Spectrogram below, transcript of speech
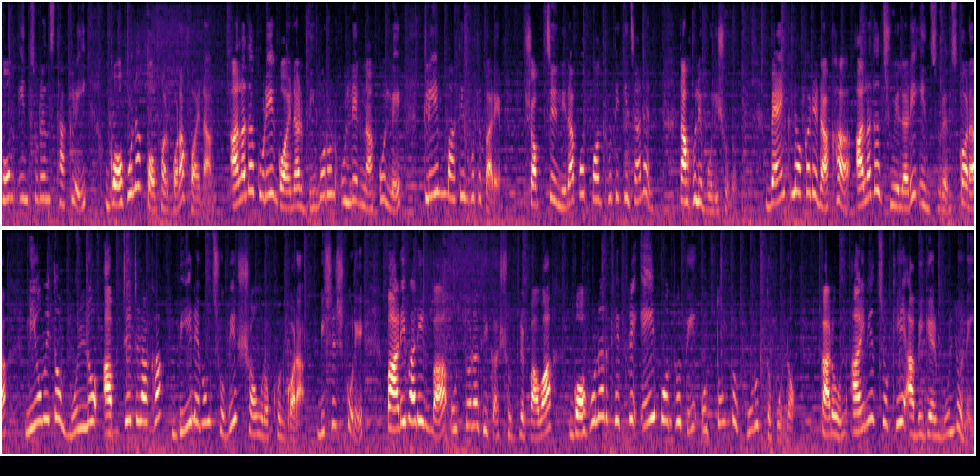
হোম ইন্স্যুরেন্স থাকলেই গহনা কভার করা হয় না। আলাদা করে গয়নার বিবরণ উল্লেখ না করলে ক্লেম বাতিল হতে পারে। সবচেয়ে নিরাপদ পদ্ধতি কি জানেন? তাহলে বলি শুনুন। ব্যাংক লকারে রাখা আলাদা জুয়েলারি ইন্স্যুরেন্স করা, নিয়মিত মূল্য আপডেট রাখা, বিল এবং ছবি সংরক্ষণ করা। বিশেষ করে পারিবারিক বা উত্তরাধিকার সূত্রে পাওয়া গহনার ক্ষেত্রে এই পদ্ধতি অত্যন্ত গুরুত্বপূর্ণ। কারণ আইনের চোখে আবেগের মূল্য নেই।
